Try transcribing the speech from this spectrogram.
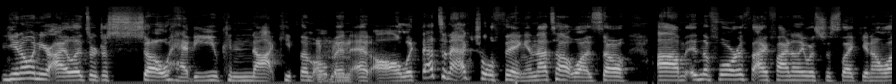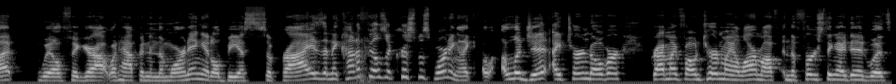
you know when your eyelids are just so heavy you cannot keep them open mm-hmm. at all like that's an actual thing and that's how it was so um in the fourth i finally was just like you know what we'll figure out what happened in the morning. It'll be a surprise. And it kind of feels like Christmas morning. Like a, legit, I turned over, grabbed my phone, turned my alarm off, and the first thing I did was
